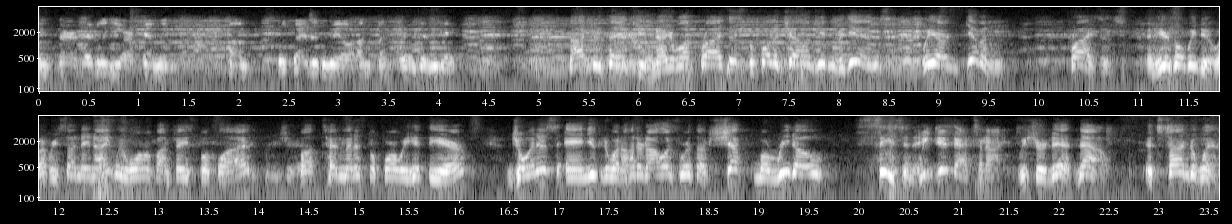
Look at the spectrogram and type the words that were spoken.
entire Beverly ER family. Um, those guys are the real unsung heroes every day. Doctor, thank you. Now you want prizes? Before the challenge even begins, we are given prizes. And here's what we do. Every Sunday night, we warm up on Facebook Live about 10 minutes before we hit the air. Join us, and you can win $100 worth of Chef Merito seasoning. We did that tonight. We sure did. Now, it's time to win.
